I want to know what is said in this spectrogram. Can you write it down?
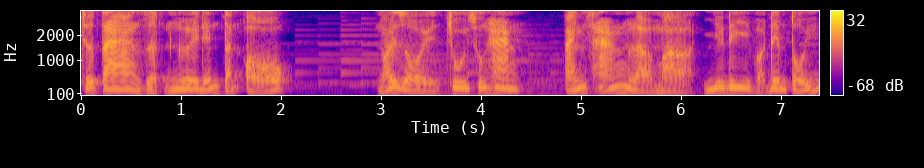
chớ ta rượt ngươi đến tận ổ. Nói rồi chui xuống hang, ánh sáng lờ mờ như đi vào đêm tối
